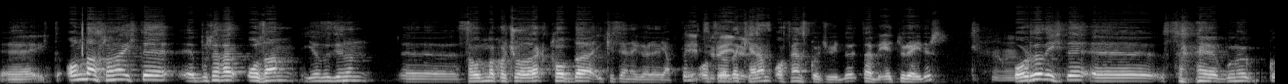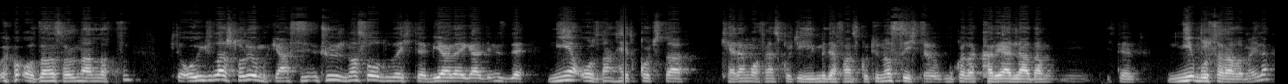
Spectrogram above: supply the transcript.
Ee, işte ondan sonra işte e, bu sefer Ozan Yazıcı'nın e, savunma koçu olarak TOB'da iki sene görev yaptım. Etu o sırada. Kerem ofens koçuydu. Tabii Etu Raiders. Orada da işte e, bunu Ozan'a sorunu anlatsın. İşte oyuncular soruyormuş ya siz üçünüz nasıl oldu da işte bir araya geldiğinizde niye Ozan head coach'ta Kerem ofens koçu, Hilmi defans koçu nasıl işte bu kadar kariyerli adam işte niye bu sıralamayla?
